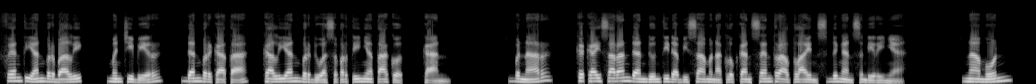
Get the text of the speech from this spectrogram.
Ventian berbalik, mencibir, dan berkata, kalian berdua sepertinya takut, kan? Benar, Kekaisaran dan Dun tidak bisa menaklukkan Central Plains dengan sendirinya. Namun,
